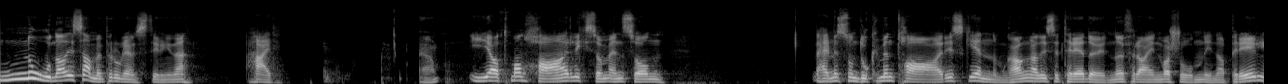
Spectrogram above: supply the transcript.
noen av de samme problemstillingene her. Ja. I at man har liksom en sånn Det her med sånn dokumentarisk gjennomgang av disse tre døgnene fra invasjonen inn april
